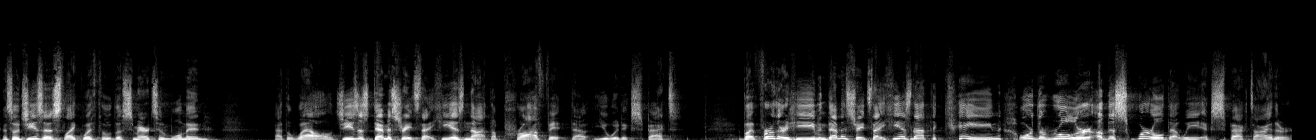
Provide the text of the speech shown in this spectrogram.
And so, Jesus, like with the Samaritan woman at the well, Jesus demonstrates that he is not the prophet that you would expect. But further, he even demonstrates that he is not the king or the ruler of this world that we expect either.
